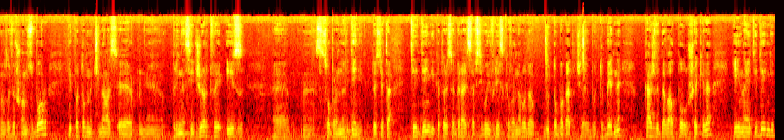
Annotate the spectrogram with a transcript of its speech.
завершен сбор, и потом начиналось э, э, приносить жертвы из э, э, собранных денег. То есть это те деньги, которые собирались со всего еврейского народа, будь то богатый человек, будь то бедный, каждый давал полшекеля, и на эти деньги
